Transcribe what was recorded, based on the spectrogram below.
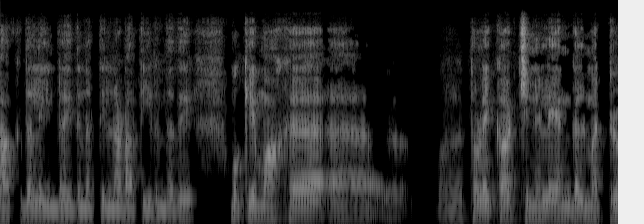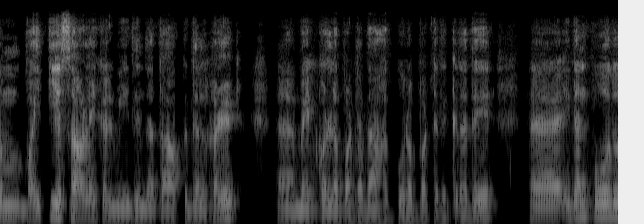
தாக்குதலை இன்றைய தினத்தில் நடத்தியிருந்தது. முக்கியமாக தொலைக்காட்சி நிலையங்கள் மற்றும் வைத்தியசாலைகள் மீது இந்த தாக்குதல்கள் மேற்கொள்ளப்பட்டதாக கூறப்பட்டிருக்கிறது. இதன் போது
